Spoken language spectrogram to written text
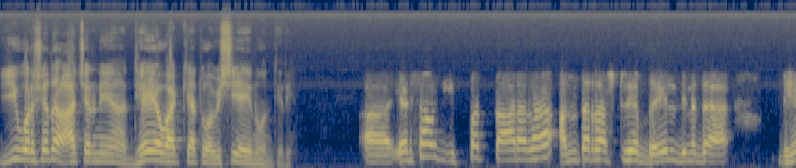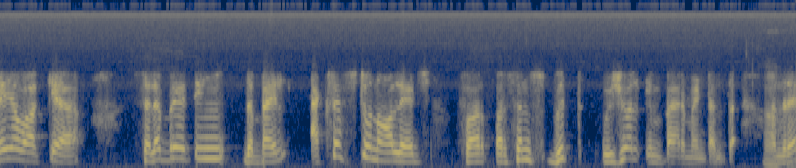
ಈ ವರ್ಷದ ಆಚರಣೆಯ ಧ್ಯೇಯ ವಾಕ್ಯ ಅಥವಾ ವಿಷಯ ಏನು ಅಂತೀರಿ? ಎರಡ್ ಸಾವಿರದ ಇಪ್ಪತ್ತಾರರ ಅಂತಾರಾಷ್ಟ್ರೀಯ ಬ್ರೈಲ್ ದಿನದ ಧ್ಯೇಯವಾಕ್ಯ celebrating the Braille access to knowledge for persons with visual impairment ಅಂತ. ಅಂದ್ರೆ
